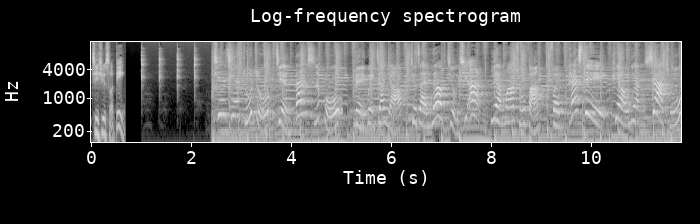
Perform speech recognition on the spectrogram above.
继续锁定。切切煮，简单食谱，美味佳肴就在 Love 九七二靓妈厨房，Fantastic 漂亮下厨。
